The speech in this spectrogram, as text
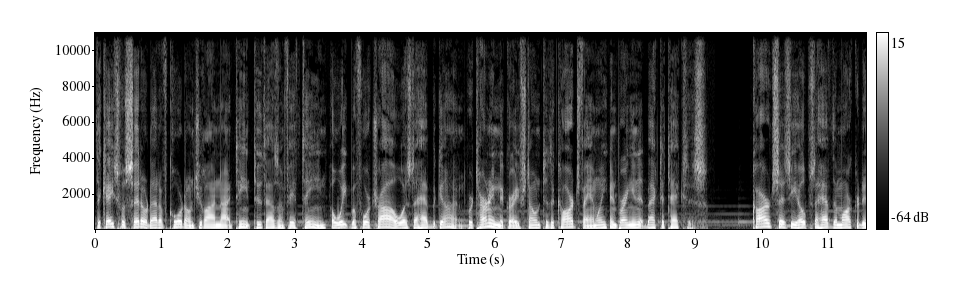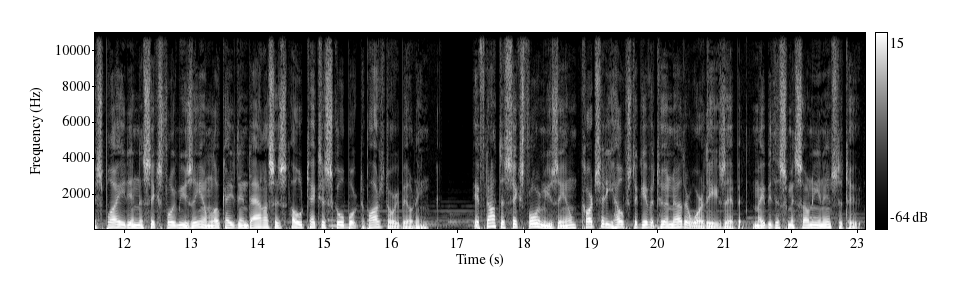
The case was settled out of court on July 19, 2015, a week before trial was to have begun, returning the gravestone to the Card family and bringing it back to Texas. Card says he hopes to have the marker displayed in the sixth floor museum located in Dallas's old Texas School Book Depository building. If not the sixth floor museum, Card said he hopes to give it to another worthy exhibit, maybe the Smithsonian Institute.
